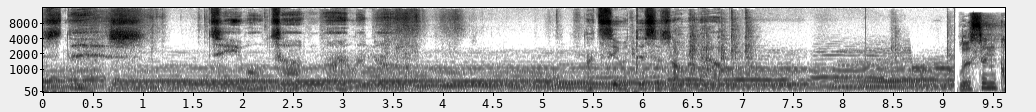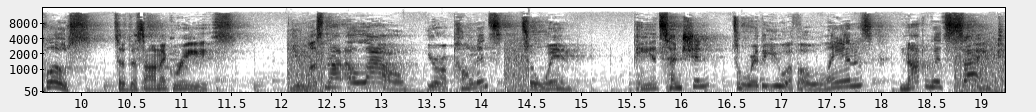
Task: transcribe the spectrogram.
is this? Tabletop Island, huh? Let's see what this is all about. Listen close to the sonic rays. You must not allow your opponents to win. Pay attention to where the UFO lands, not with sight,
